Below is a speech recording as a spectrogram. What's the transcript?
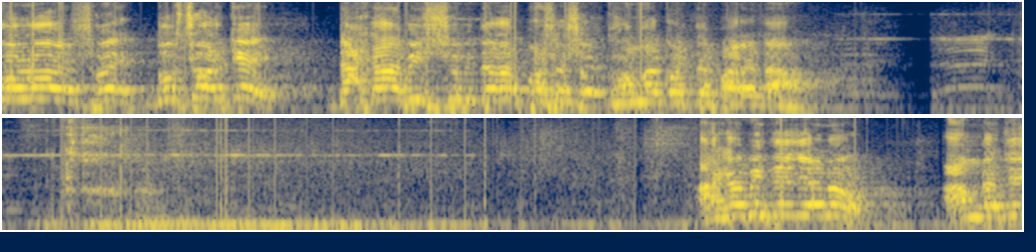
কোন দোসরকে ঢাকা বিশ্ববিদ্যালয় প্রশাসন ক্ষমা করতে পারে না। আগামীতে যেন আমরা যে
